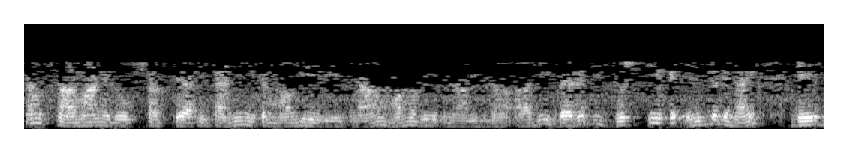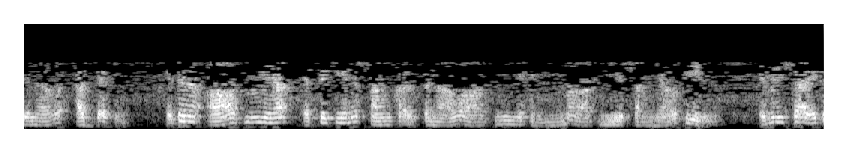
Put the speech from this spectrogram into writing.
නමුත් සාමාන්‍ය ලෝක සත්‍යය හිතන්නේ මේක මගේ වේදනාව මම වේදනාව විඳිනවා ආදී වැරදි දෘෂ්ටියක එල්බගෙනයි වේදනාව අත්දකින්නේ. එතන ආත්මය ඇත කියන සංකල්පනාව ආත්මීය හැඟීම ආත්මීය සංඥාව තියෙනවා. එම නිසා ඒක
